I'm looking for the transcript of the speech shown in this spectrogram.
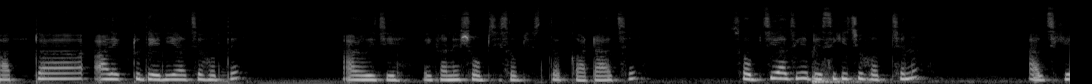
ভাতটা আর একটু দেরি আছে হতে। আর ওই যে ওইখানে সবজি সবজি সব কাটা আছে। সবজি আজকে বেশি কিছু হচ্ছে না। আজকে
